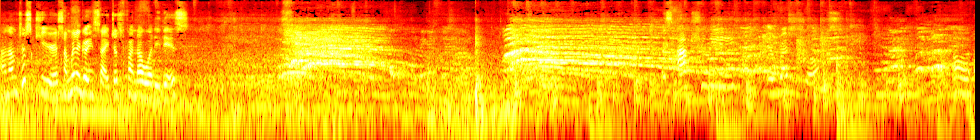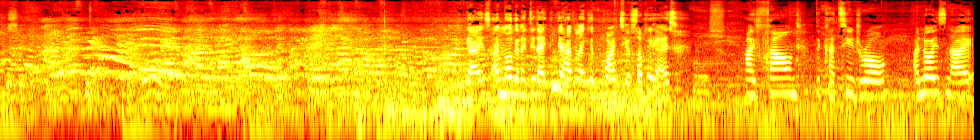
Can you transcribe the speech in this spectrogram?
And I'm just curious. I'm gonna go inside just to find out what it is. It's actually a restaurant. Oh guys i'm not gonna do that i think they're having like a party or something okay guys i found the cathedral i know it's night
